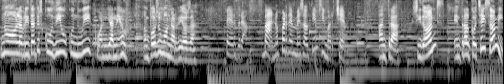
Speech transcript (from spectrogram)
No, la veritat és que odio conduir quan hi ha neu. Em poso molt nerviosa. Perdre. Va, no perdem més el temps i marxem. Entrar. Així doncs, entra al cotxe i som-hi.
